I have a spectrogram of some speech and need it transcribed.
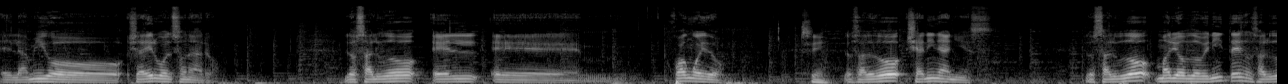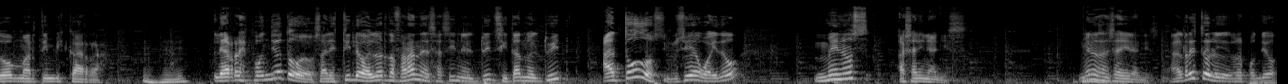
el amigo Jair Bolsonaro. Lo saludó el eh, Juan Guaidó. Sí. Lo saludó Yanine Áñez. Lo saludó Mario Abdo Benítez. Lo saludó Martín Vizcarra. Le respondió a todos, al estilo de Alberto Fernández, así en el tweet, citando el tweet, a todos, inclusive a Guaidó, menos a Yanine Áñez. Menos a Yanine Áñez. Al resto le respondió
